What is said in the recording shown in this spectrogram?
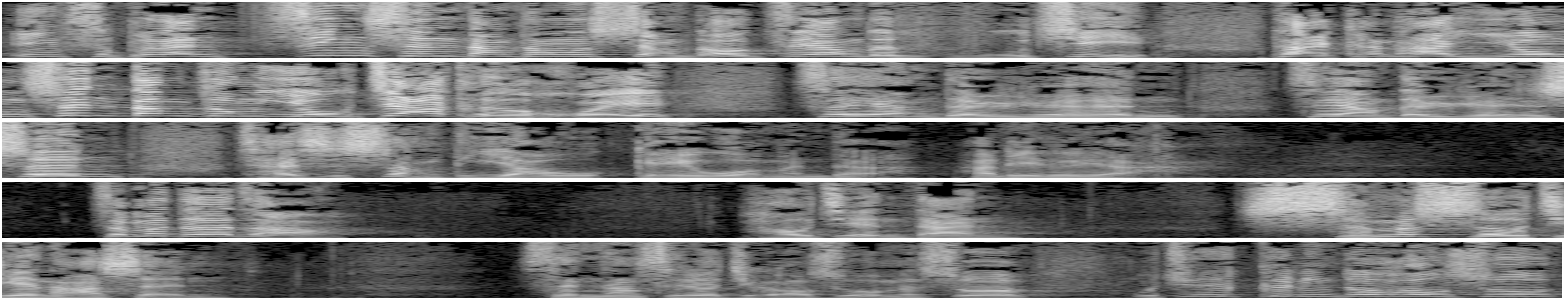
因此，不但今生当中想到这样的福气，他还看他永生当中有家可回，这样的人、这样的人生，才是上帝要给我们的。哈利路亚！怎么得着？好简单。什么时候接纳神？三章十六就告诉我们说，我觉得哥林多后书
